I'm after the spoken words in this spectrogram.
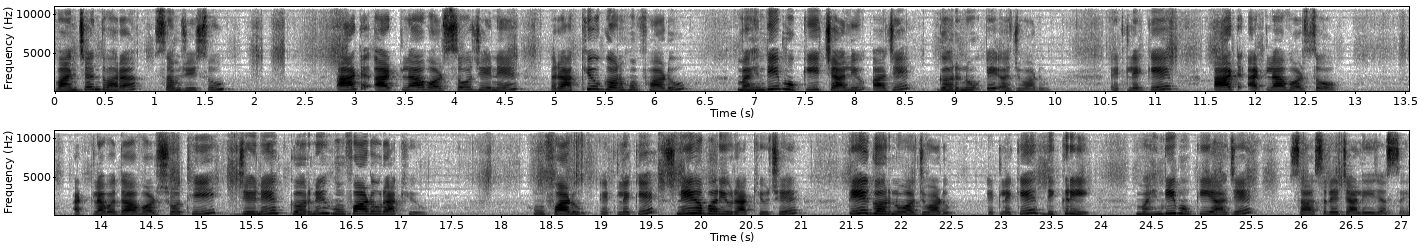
વાંચન દ્વારા સમજીશું. આટ આટલા વર્ષો જેને રાખ્યું ઘર હું ફાડું મહેંદી મૂકી ચાલ્યું આજે ઘરનું એ અજવાળું. એટલે કે આઠ આટલા વર્ષો, આટલા બધા વર્ષોથી જેને ઘરને હૂંફાળું રાખ્યું. હૂંફાળું એટલે કે સ્નેહભર્યું રાખ્યું છે, તે ઘરનું અજવાળું. એટલે કે દીકરી, મહેંદી મૂકી આજે સાસરે ચાલી જશે.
